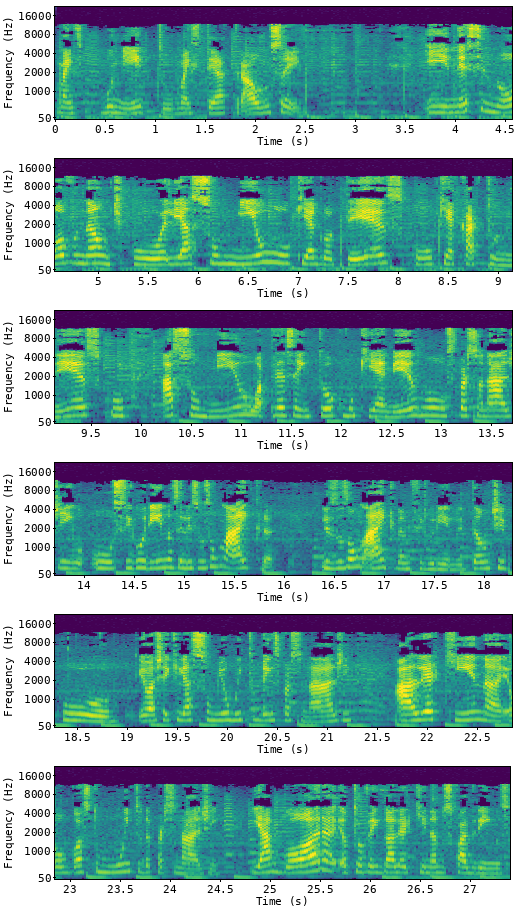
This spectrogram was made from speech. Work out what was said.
mais bonito, mais teatral, não sei. E nesse novo, não, tipo, ele assumiu o que é grotesco, o que é cartunesco, assumiu, apresentou como que é mesmo. Os personagens, os figurinos, eles usam lycra. Eles usam lycra no figurino. Então, tipo, eu achei que ele assumiu muito bem os personagens. A Alerquina, eu gosto muito da personagem. E agora eu tô vendo a Alerquina nos quadrinhos,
